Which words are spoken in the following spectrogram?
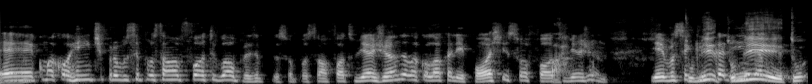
é, com uma corrente para você postar uma foto igual. Por exemplo, a pessoa postar uma foto viajando, ela coloca ali, poste sua foto Ah. viajando. E aí você Tu me, clica tu ali. me- tu-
